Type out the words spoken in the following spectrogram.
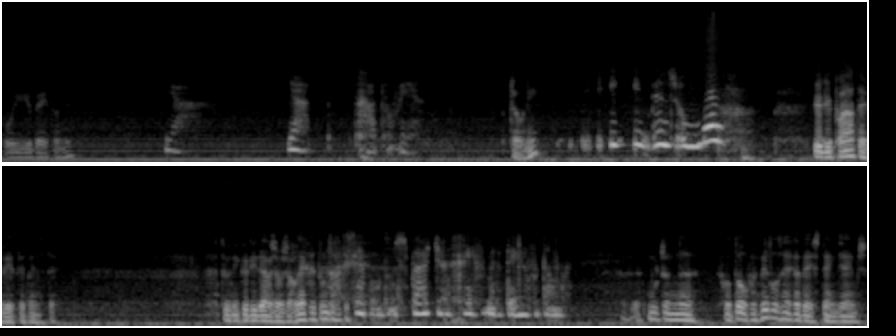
Voel je je beter nu? Ja. Ja, het gaat wel weer. Tony? Ik, ik, ik ben zo moe. Jullie praten weer tenminste. Toen ik jullie daar zo zag liggen, toen dacht ik... Ze hebben ons een spuitje gegeven met het een of het ander. Het moet een uh, verdovend middel zijn geweest, denkt James.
